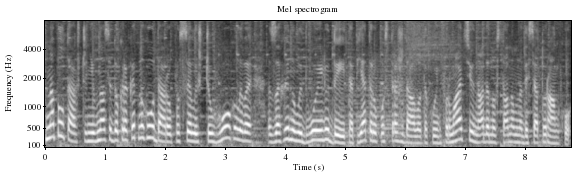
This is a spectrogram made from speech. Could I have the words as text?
На Полтавщині внаслідок ракетного удару по селищу Гоголеве загинули двоє людей та п'ятеро постраждало. Таку інформацію надано станом на 10 ранку.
